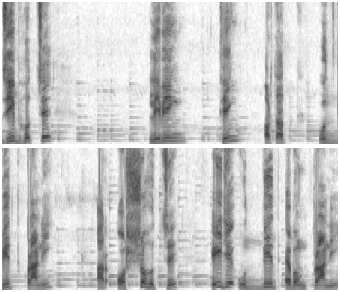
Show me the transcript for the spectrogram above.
জীব হচ্ছে লিভিং থিং অর্থাৎ উদ্ভিদ, প্রাণী আর অশ্ব হচ্ছে এই যে উদ্ভিদ এবং প্রাণী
